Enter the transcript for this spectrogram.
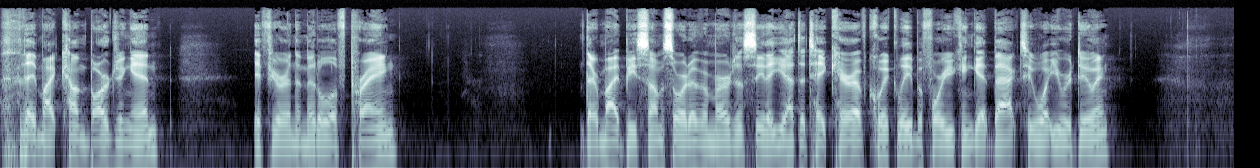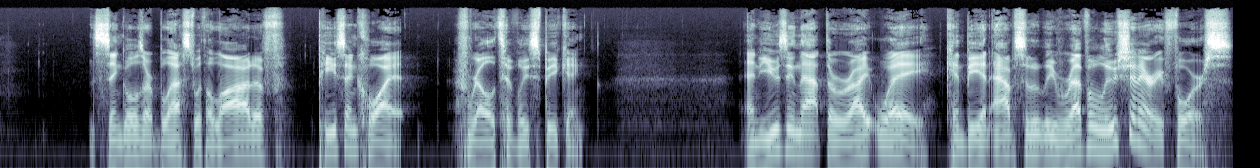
they might come barging in if you're in the middle of praying. There might be some sort of emergency that you have to take care of quickly before you can get back to what you were doing. Singles are blessed with a lot of peace and quiet, relatively speaking. And using that the right way can be an absolutely revolutionary force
